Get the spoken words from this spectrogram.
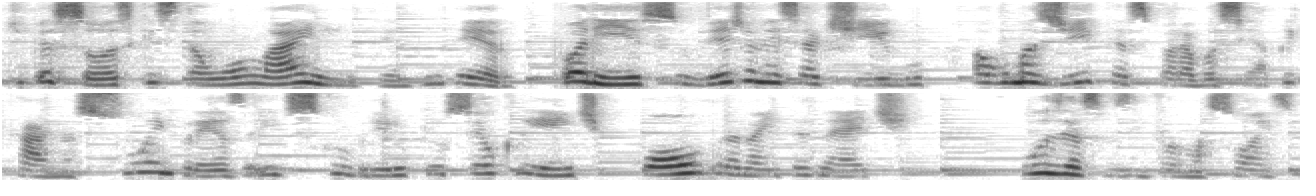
de pessoas que estão online o tempo inteiro. Por isso, veja nesse artigo algumas dicas para você aplicar na sua empresa e descobrir o que o seu cliente compra na internet Use essas informações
